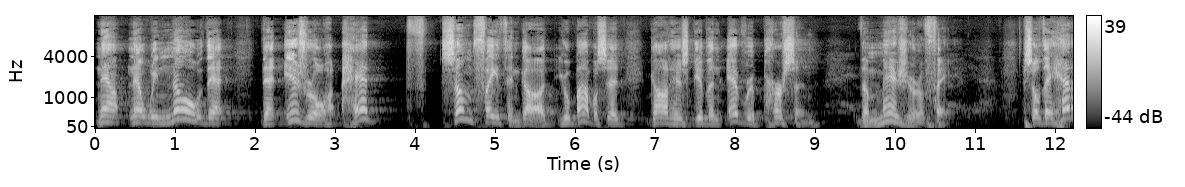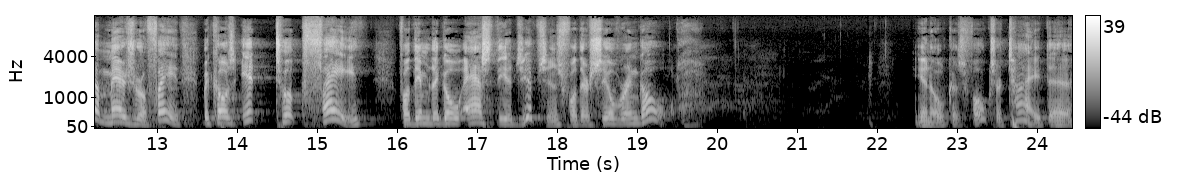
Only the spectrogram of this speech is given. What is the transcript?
Now, now we know that, that Israel had some faith in God. Your Bible said God has given every person the measure of faith. So they had a measure of faith because it took faith for them to go ask the Egyptians for their silver and gold. You know, because folks are tight, uh,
